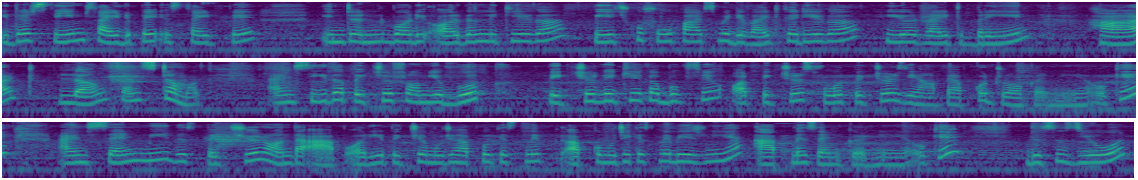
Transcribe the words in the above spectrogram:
इधर सेम साइड पे, इस साइड पे इंटरनल बॉडी ऑर्गन लिखिएगा। पेज को फोर पार्ट्स में डिवाइड करिएगा। Here write brain heart lungs and stomach and see the picture from your book picture देखिएगा बुक से और पिक्चर्स फोर पिक्चर्स यहाँ पे आपको ड्रॉ करनी है okay and send me this picture on the app और ये पिक्चर मुझे आपको किसमें, आपको मुझे किसमें भेजनी है? ऐप में सेंड करनी है okay this is your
